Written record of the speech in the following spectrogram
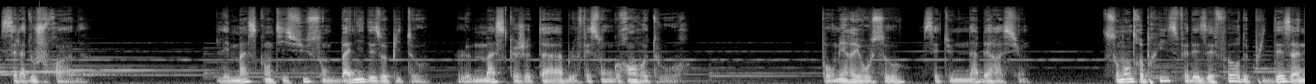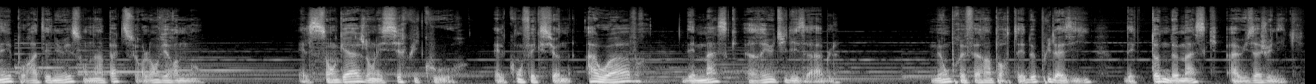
c'est la douche froide. Les masques en tissu sont bannis des hôpitaux. Le masque jetable fait son grand retour. Pour Mireille Rousseau, c'est une aberration. Son entreprise fait des efforts depuis des années pour atténuer son impact sur l'environnement. Elle s'engage dans les circuits courts. Elle confectionne à Wavre des masques réutilisables. Mais on préfère importer depuis l'Asie des tonnes de masques à usage unique.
